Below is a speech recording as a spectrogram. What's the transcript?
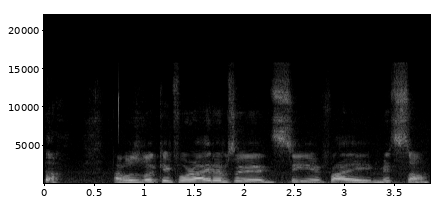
I was looking for items and see if I missed some.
